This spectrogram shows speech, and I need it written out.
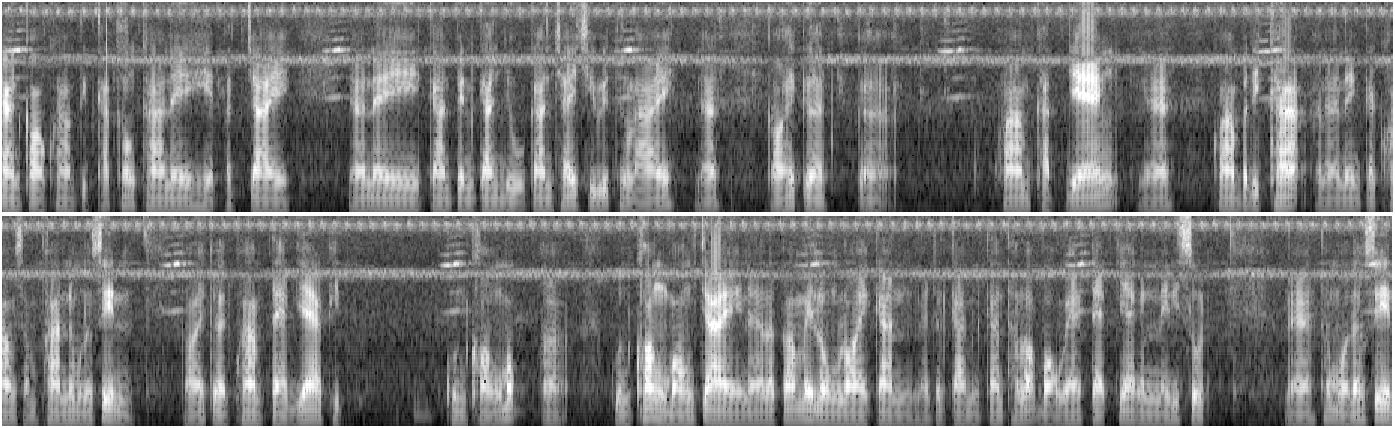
การก่อความติดขัดข้องคาในเหตุปัจจัย นะในการเป็นการอยู่การใช้ชีวิตทั้งหลายนะก่อให้เกิดความขัดแย้งนะความปฏิฆะนะในกับความสัมพันธ์ทั้งหมดทั้งสิ้น ก่อให้เกิดความแตกแยกผิดขุนของมบขุนข้องหมองใจนะแล้วก็ไม่ลงรอยกันนะจนกลายเป็นการทะเลาะเบาแว้งแตกแยกกันในที่สุดนะทั้งหมดทั้งสิ้น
